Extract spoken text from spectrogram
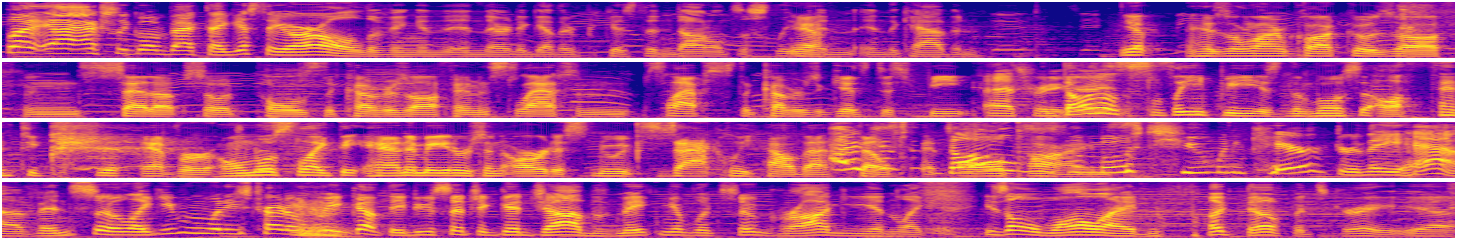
But actually, going back to, I guess they are all living in, in there together because then Donald's asleep Yeah. in, in the cabin. Yep, his alarm clock goes off and set up so it pulls the covers off him and slaps him, slaps the covers against his feet. That's pretty Donald great. Sleepy is the most authentic shit ever. Almost like the animators and artists knew exactly how that I felt just, at all times. is the most human character they have, and so like even when he's trying to wake up, they do such a good job of making him look so groggy and like he's all wall-eyed and fucked up. It's great, yeah.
